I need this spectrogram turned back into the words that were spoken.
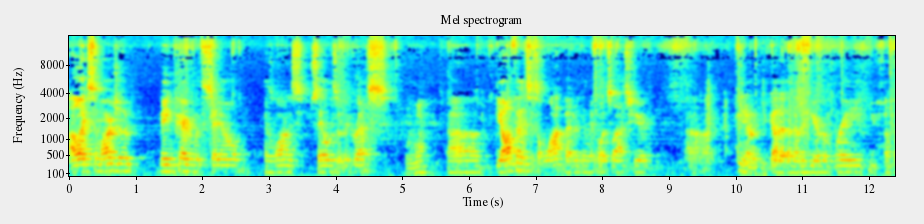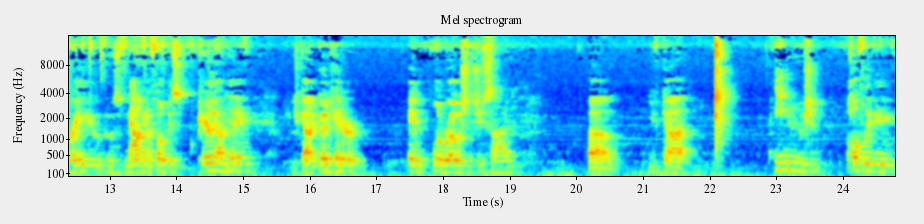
I like Samardzija being paired with Sale as long as Sale doesn't regress. Mm-hmm. Uh, the offense is a lot better than it was last year. Uh, you know, you've got a, another year of Abreu, Abreu, who's now going to focus purely on hitting. You've got a good hitter in LaRoche that you signed. Um, you've got Eaton, who should hopefully be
